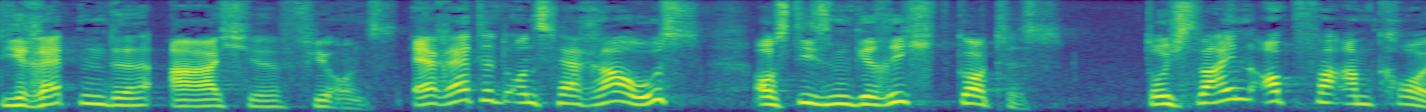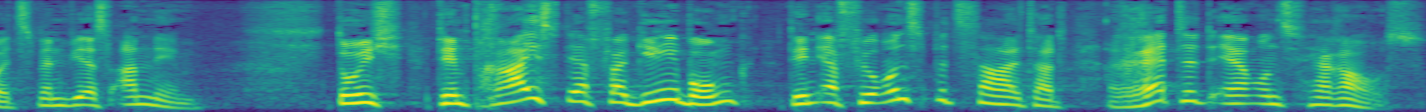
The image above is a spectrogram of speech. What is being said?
die rettende Arche für uns. Er rettet uns heraus aus diesem Gericht Gottes durch sein Opfer am Kreuz, wenn wir es annehmen. Durch den Preis der Vergebung, den er für uns bezahlt hat, rettet er uns heraus.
